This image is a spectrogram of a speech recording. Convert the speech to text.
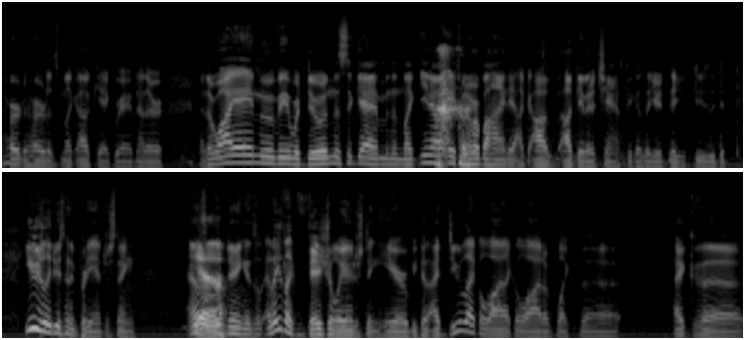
heard heard I'm like, okay, great, another another YA movie. We're doing this again, and then like you know, A24 behind it, I'll, I'll, I'll give it a chance because they, they usually, usually do something pretty interesting. And that's what Yeah. they're doing is at least like visually interesting here because I do like a lot like a lot of like the like the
